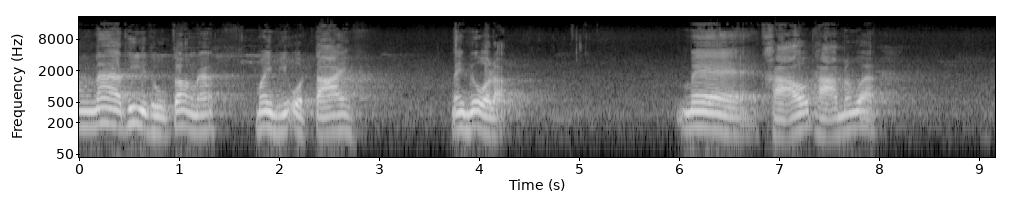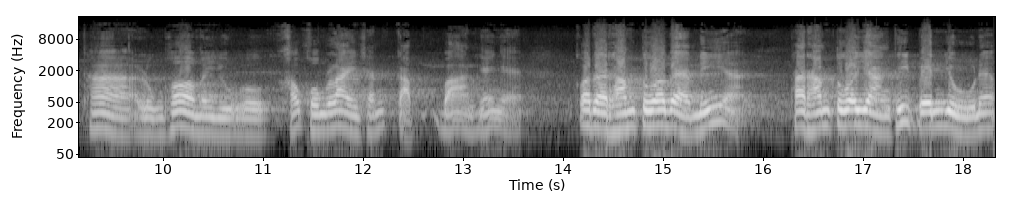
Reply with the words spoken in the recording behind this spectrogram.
ำหน้าที่ถูกต้องนะ ไม่มีอดตาย ไม่มีอดหรอก แม่ขาวถามแล้วว่า ถ้าหลวงพ่อไม่อยู่ เขาคงไล่ฉันกลับบ้านแง่ๆก็จะทำตัวแบบนี้อะถ้าทำตัวอย่างที่เป็นอยู่เนี่ย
